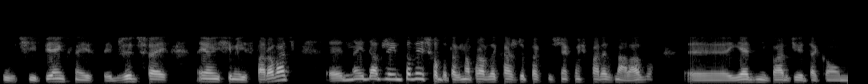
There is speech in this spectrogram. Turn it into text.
płci pięknej, z tej brzydszej, no i oni się mieli sparować, no i dobrze im to wyszło, bo tak naprawdę każdy praktycznie jakąś parę znalazł, jedni bardziej taką,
